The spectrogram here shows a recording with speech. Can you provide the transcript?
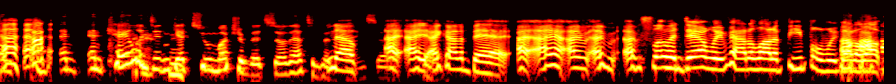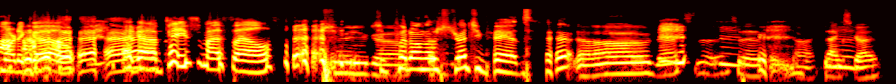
And, and, and, Kaila didn't get too much of it, so that's a good no, thing. So. I, I, I got a bit. I, I, I'm, I'm, I'm slowing down. We've had a lot of people. We've got a lot more to go. I gotta pace myself. there you go. Should put on those stretchy pants. oh, that's, that's it. All right, thanks, guys.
